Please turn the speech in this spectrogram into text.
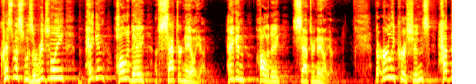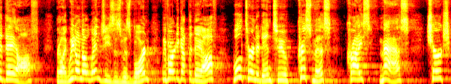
Christmas was originally the pagan holiday of Saturnalia. Pagan holiday Saturnalia. The early Christians had the day off. They're like, we don't know when Jesus was born. We've already got the day off. We'll turn it into Christmas, Christ, Mass, church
